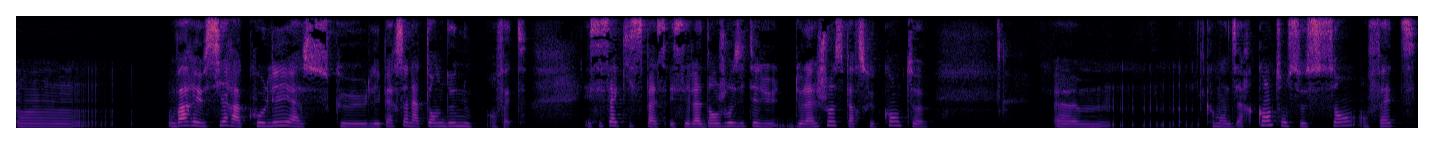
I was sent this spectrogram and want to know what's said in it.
on, va réussir à coller à ce que les personnes attendent de nous, en fait. Et c'est ça qui se passe. Et c'est la dangerosité de la chose, parce que quand... Euh, comment dire, quand on se sent en fait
